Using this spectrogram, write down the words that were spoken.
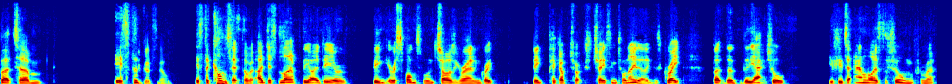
But um, it's it's the good film. it's the concept of it. I just love the idea of being irresponsible and charging around in great big pickup trucks chasing tornado. I think it's great. But the the actual, if you're to analyze the film from a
